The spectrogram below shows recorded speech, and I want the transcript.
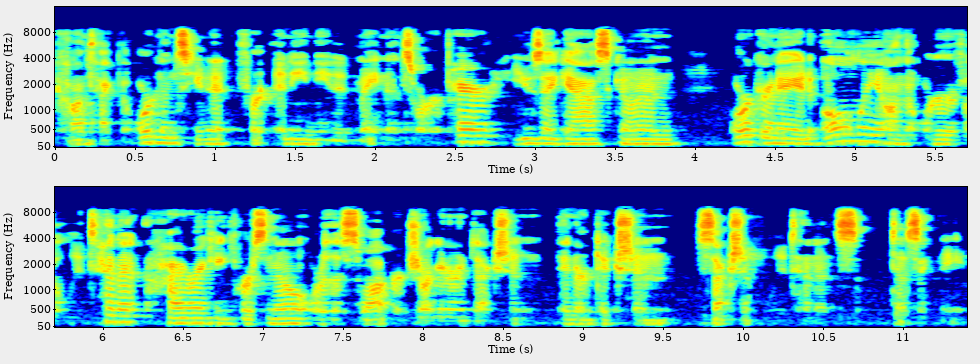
Contact the ordnance unit for any needed maintenance or repair. Use a gas gun or grenade only on the order of a lieutenant, high ranking personnel, or the SWAT or drug interdiction, interdiction section lieutenant's designee.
